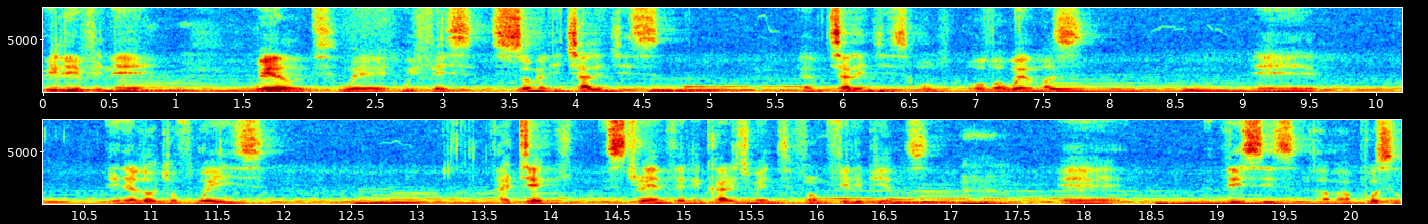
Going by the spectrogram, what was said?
we live in a world where we face so many challenges, and challenges overwhelm us uh, in a lot of ways. I take strength and encouragement from Philippians. Mhm. Uh, this is Apostle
